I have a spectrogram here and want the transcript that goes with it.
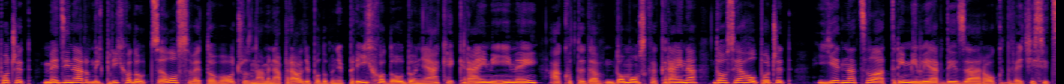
Počet medzinárodných príchodov celosvetovo, čo znamená pravdepodobne príchodov do nejakej krajiny inej, ako teda domovská krajina, dosiahol počet 1,3 miliardy za rok 2017.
